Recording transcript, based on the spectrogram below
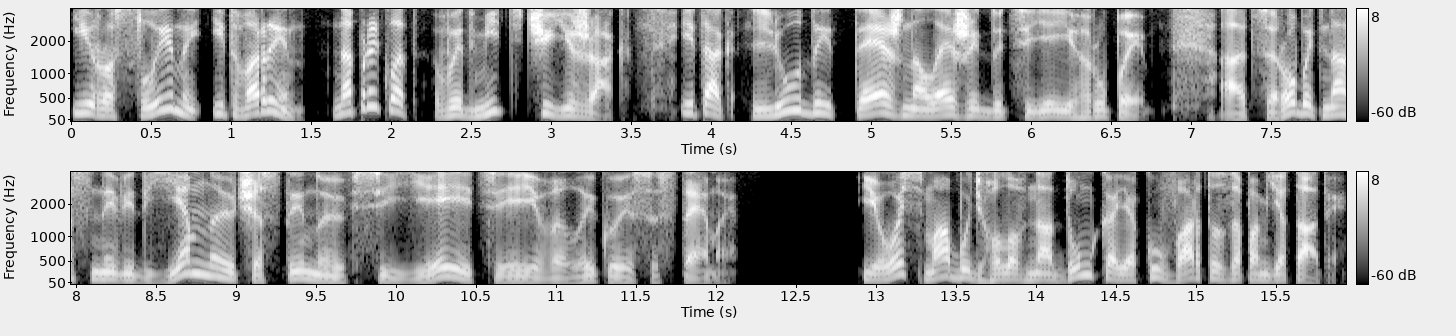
і рослини, і тварин, наприклад, ведмідь чи їжак. І так, люди теж належать до цієї групи. А це робить нас невід'ємною частиною всієї цієї великої системи. І ось, мабуть, головна думка, яку варто запам'ятати.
